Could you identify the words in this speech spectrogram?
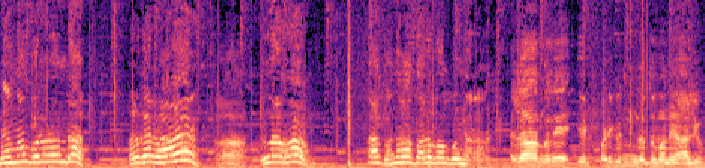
મહેમાન હા. આ ધોનરા તાલુકામાં કોઈ ના રાખે. એટલે મને એક પડી ગયું નતું મને આલ્યું.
